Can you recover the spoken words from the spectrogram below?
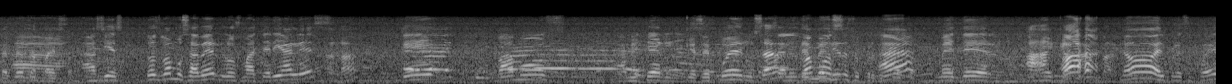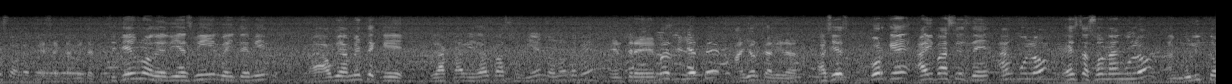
te alcanza Ah, para esto. Así es. Entonces vamos a ver los materiales Ajá. que vamos a meterle. Que se pueden usar O sea, les vamos dependiendo de su a meter. Ay, Ah, no, el presupuesto. jefe. Exactamente. Si tiene uno de 10 mil, 20 mil, ah, obviamente que la calidad va subiendo, ¿no, jefe? Entre más billete, mayor calidad. Así es, porque hay bases de ángulo, estas son ángulo, Angulito.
